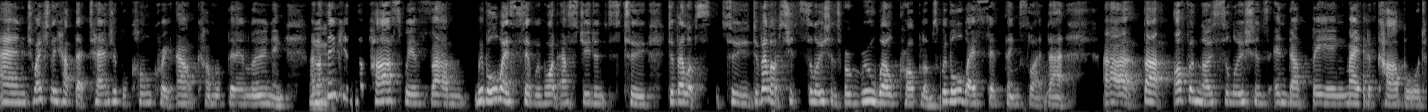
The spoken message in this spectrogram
and to actually have that tangible, concrete outcome of their learning. And mm. I think in the past we've um, we've always said we want our students to develop to develop solutions for real world problems. We've always said things like that. Uh, but often those solutions end up being made of cardboard,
